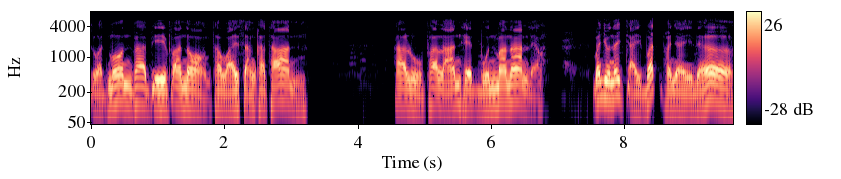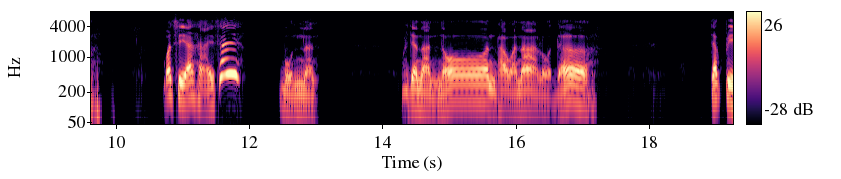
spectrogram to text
สวดมนต์ผ้าพีผ้าน้อง ถวายสังฆทานผ้าลูกผ้าหลานเฮ็ดบุญมานานแล้ว มันอยู่ในใจเบิดพ่อใหญ่เด้อบ่เสียหายใส่บุญนั่นเพราะฉะนั้นนอนภาวนาโลดเด้อ จักปี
